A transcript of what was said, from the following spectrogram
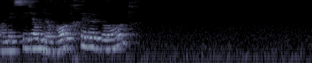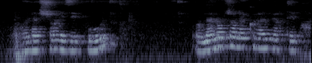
en essayant de rentrer le ventre, en relâchant les épaules en allongeant la colonne vertébrale.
